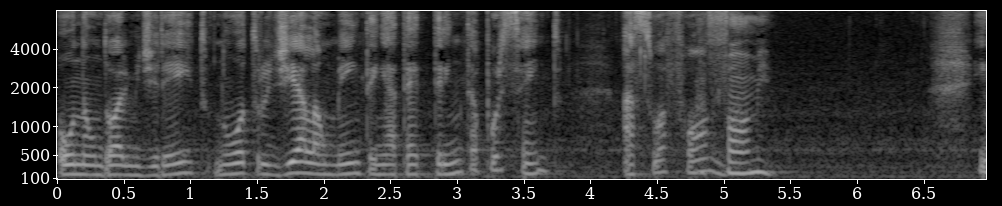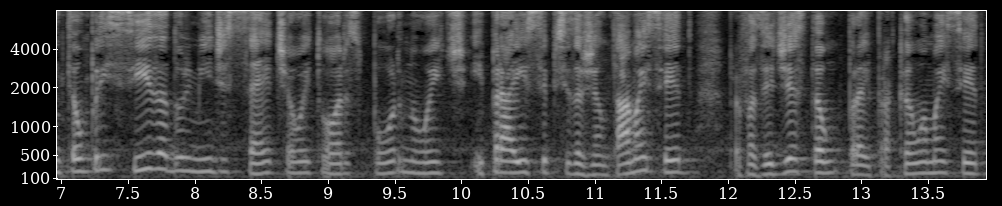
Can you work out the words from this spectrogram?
ou não dorme direito, no outro dia ela aumenta em até 30% a sua A fome. fome. Então precisa dormir de 7 a 8 horas por noite. E para isso você precisa jantar mais cedo, para fazer digestão, para ir para a cama mais cedo,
